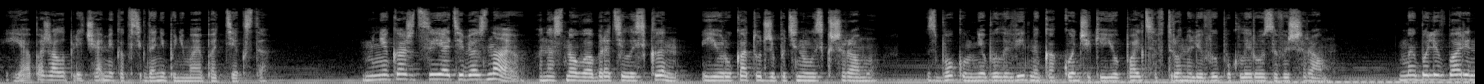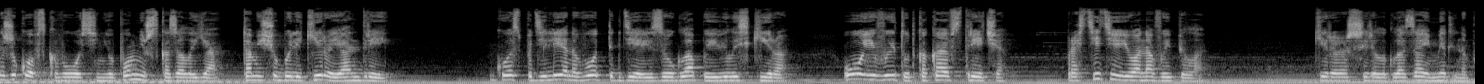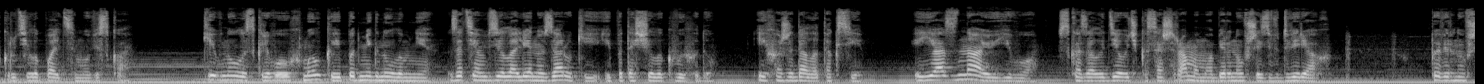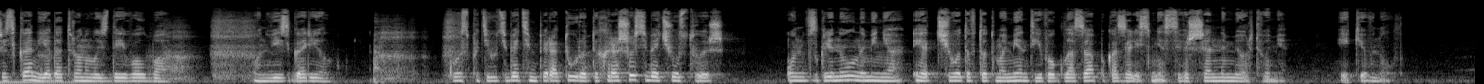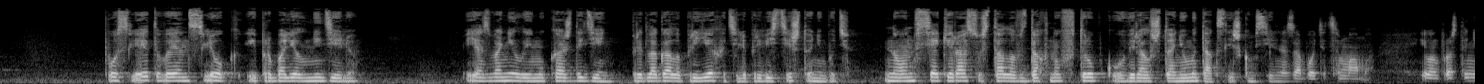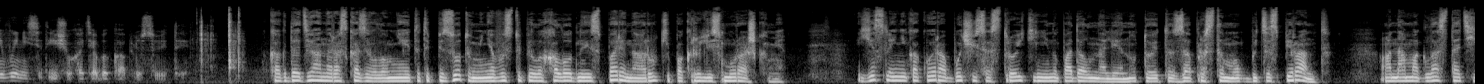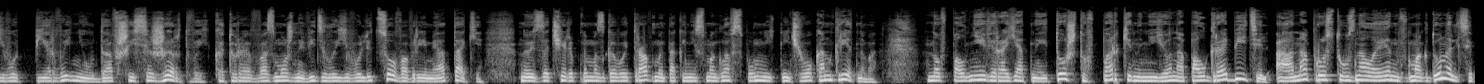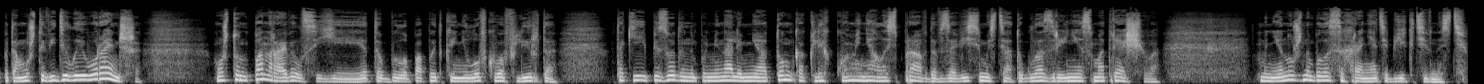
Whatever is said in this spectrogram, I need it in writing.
Я пожала плечами, как всегда не понимая подтекста. «Мне кажется, я тебя знаю». Она снова обратилась к Эн, ее рука тут же потянулась к шраму. Сбоку мне было видно, как кончики ее пальцев тронули выпуклый розовый шрам. «Мы были в баре на Жуковского осенью, помнишь?» – сказала я. «Там еще были Кира и Андрей». «Господи, Лена, вот ты где!» – из-за угла появилась Кира. «О, и вы тут, какая встреча!» «Простите ее, она выпила». Кира расширила глаза и медленно покрутила пальцем у виска. Кивнула с кривой ухмылкой и подмигнула мне, затем взяла Лену за руки и потащила к выходу. Их ожидало такси. «Я знаю его», — сказала девочка со шрамом, обернувшись в дверях. Повернувшись к Энн, я дотронулась до его лба. Он весь горел. «Господи, у тебя температура, ты хорошо себя чувствуешь?» Он взглянул на меня, и от чего-то в тот момент его глаза показались мне совершенно мертвыми. И кивнул. После этого Энн слег и проболел неделю. Я звонила ему каждый день, предлагала приехать или привезти что-нибудь. Но он всякий раз, устало вздохнув в трубку, уверял, что о нем и так слишком сильно заботится мама – и он просто не вынесет еще хотя бы каплю суеты. Когда Диана рассказывала мне этот эпизод, у меня выступила холодная испарина, а руки покрылись мурашками. Если никакой рабочий со стройки не нападал на Лену, то это запросто мог быть аспирант – она могла стать его первой неудавшейся жертвой, которая, возможно, видела его лицо во время атаки, но из-за черепно-мозговой травмы так и не смогла вспомнить ничего конкретного. Но вполне вероятно и то, что в парке на нее напал грабитель, а она просто узнала Энн в Макдональдсе, потому что видела его раньше. Может, он понравился ей, и это было попыткой неловкого флирта. Такие эпизоды напоминали мне о том, как легко менялась правда в зависимости от угла зрения смотрящего. Мне нужно было сохранять объективность.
